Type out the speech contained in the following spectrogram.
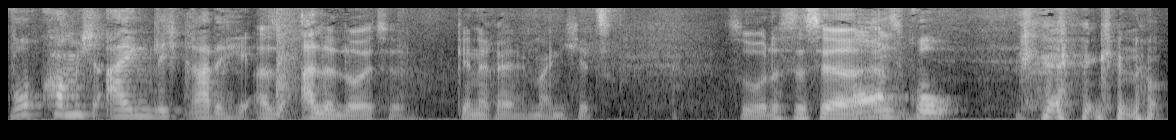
wo komme ich eigentlich gerade her? Also alle Leute, generell meine ich jetzt. So, das ist ja. Also, genau.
